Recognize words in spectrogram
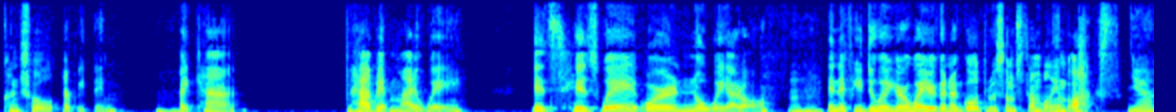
control everything. Mm-hmm. I can't have it my way. It's his way or no way at all. And if you do it your way, you're going to go through some stumbling blocks. Yeah.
